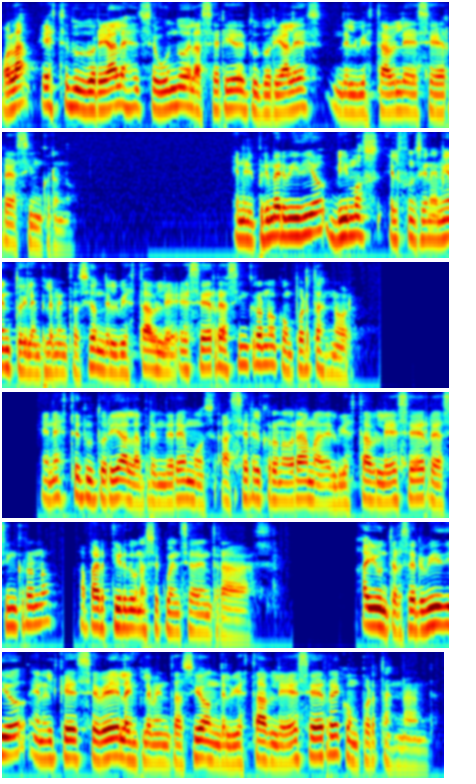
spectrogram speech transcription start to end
Hola, este tutorial es el segundo de la serie de tutoriales del biestable SR asíncrono. En el primer vídeo vimos el funcionamiento y la implementación del biestable SR asíncrono con puertas NOR. En este tutorial aprenderemos a hacer el cronograma del biestable SR asíncrono a partir de una secuencia de entradas. Hay un tercer vídeo en el que se ve la implementación del biestable SR con puertas NAND.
